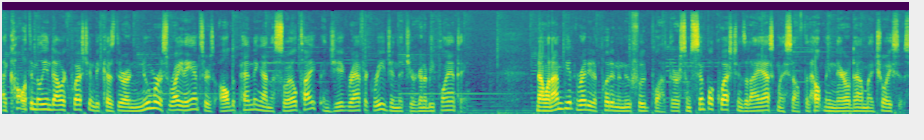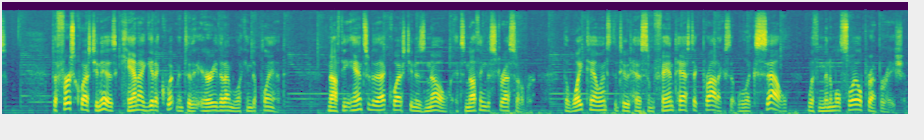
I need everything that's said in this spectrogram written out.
I call it the million dollar question because there are numerous right answers all depending on the soil type and geographic region that you're going to be planting. Now when I'm getting ready to put in a new food plot, there are some simple questions that I ask myself that help me narrow down my choices. The first question is, can I get equipment to the area that I'm looking to plant? Now if the answer to that question is no, it's nothing to stress over. The Whitetail Institute has some fantastic products that will excel with minimal soil preparation.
